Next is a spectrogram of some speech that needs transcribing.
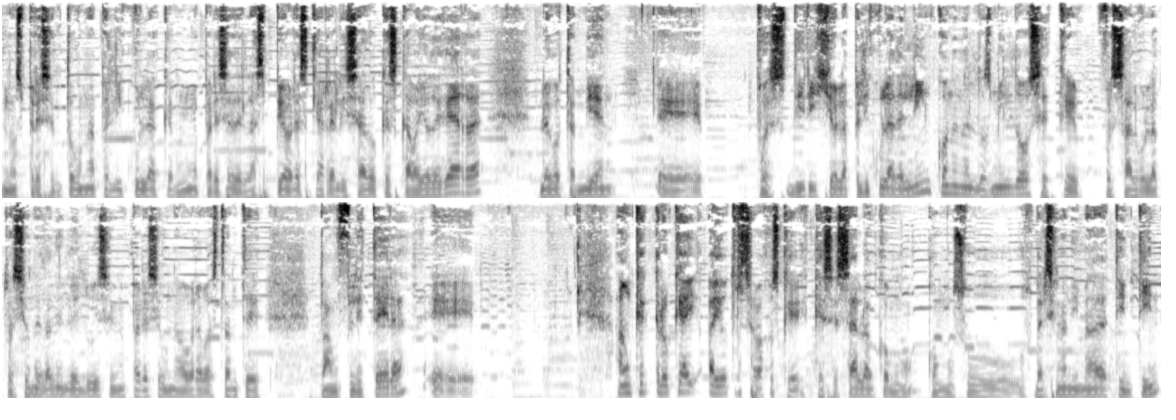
Nos presentó una película que a mí me parece de las peores que ha realizado, que es Caballo de Guerra. Luego también... Eh, pues dirigió la película de Lincoln en el 2012, que pues salvo la actuación de Daniel Day Lewis me parece una obra bastante panfletera. Eh, Aunque creo que hay, hay otros trabajos que, que, se salvan como, como su versión animada de Tintín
